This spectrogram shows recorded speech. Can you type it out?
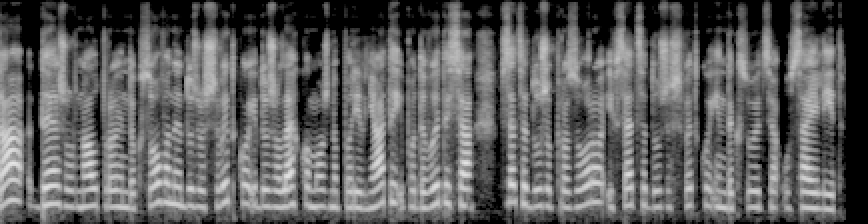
та де журнал проіндексований дуже швидко і дуже легко можна порівняти і подивитися. Все це дуже прозоро і все це дуже швидко індексується у Сайліт.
